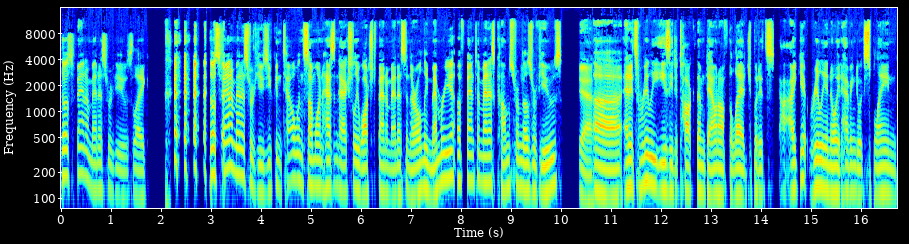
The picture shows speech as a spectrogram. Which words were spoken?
those Phantom Menace reviews, like those Phantom Menace reviews, you can tell when someone hasn't actually watched Phantom Menace and their only memory of Phantom Menace comes from those reviews. Yeah. Uh, and it's really easy to talk them down off the ledge, but it's I get really annoyed having to explain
